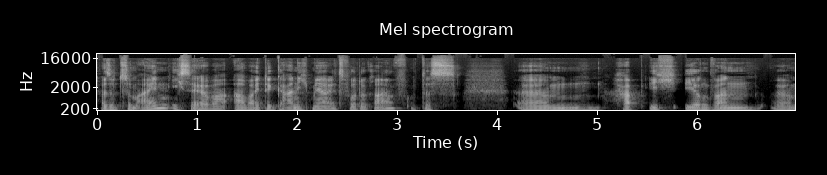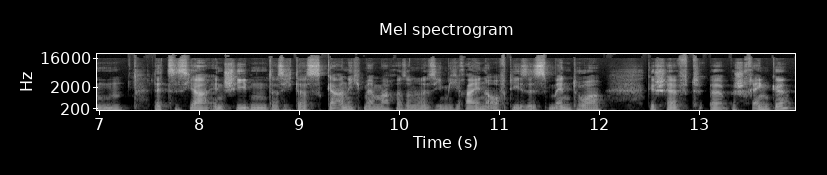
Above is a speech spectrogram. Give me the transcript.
Also zum einen, ich selber arbeite gar nicht mehr als Fotograf. Das ähm, habe ich irgendwann ähm, letztes Jahr entschieden, dass ich das gar nicht mehr mache, sondern dass ich mich rein auf dieses Mentor-Geschäft äh, beschränke.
